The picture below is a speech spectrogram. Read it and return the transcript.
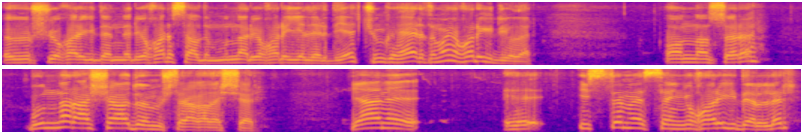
Öbür şu yukarı gidenleri yukarı saldım. Bunlar yukarı gelir diye. Çünkü her zaman yukarı gidiyorlar. Ondan sonra bunlar aşağı dönmüşler arkadaşlar. Yani e, istemezsen yukarı giderler.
